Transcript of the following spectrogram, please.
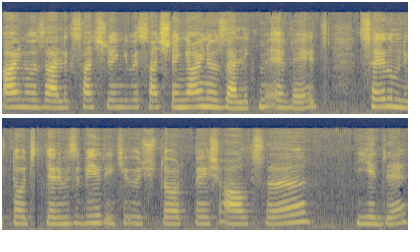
Aynı özellik saç rengi ve saç rengi aynı özellik mi? Evet. Sayalım nükleotitlerimizi 1, 2, 3, 4, 5, 6, 7.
